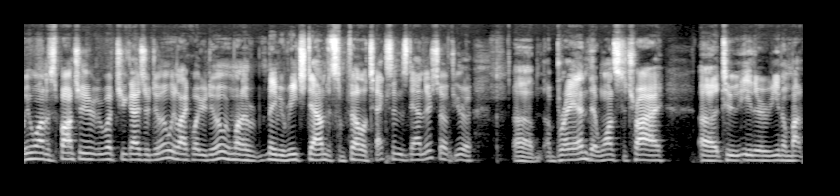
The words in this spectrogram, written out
We want to sponsor what you guys are doing. We like what you're doing. We want to maybe reach down to some fellow Texans down there. So if you're a, uh, a brand that wants to try uh, to either you know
